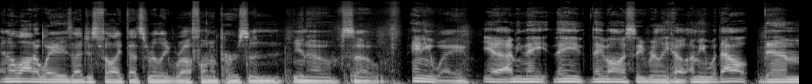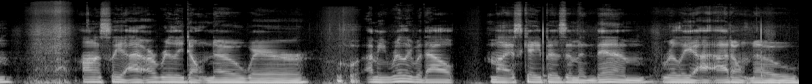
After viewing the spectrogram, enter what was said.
in a lot of ways, I just feel like that's really rough on a person, you know. So anyway, yeah, I mean, they they they've honestly really helped. I mean, without them, honestly, I, I really don't know where. I mean, really, without my escapism and them, really, I, I don't know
